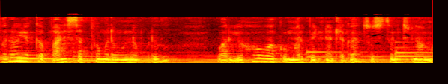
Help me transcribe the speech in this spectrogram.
ఫరో యొక్క బానిసత్వములో ఉన్నప్పుడు వారు యహోవాకు మొరపెట్టినట్లుగా చూస్తుంటున్నాము.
